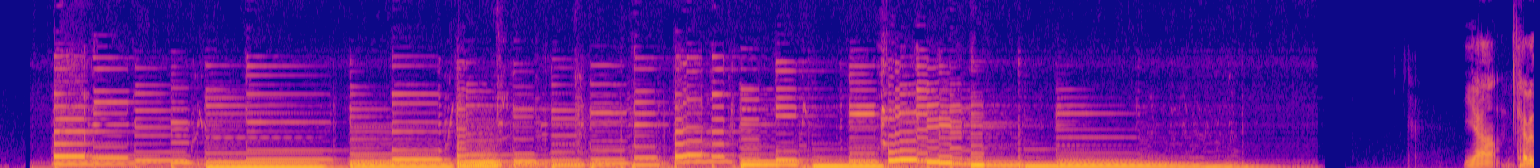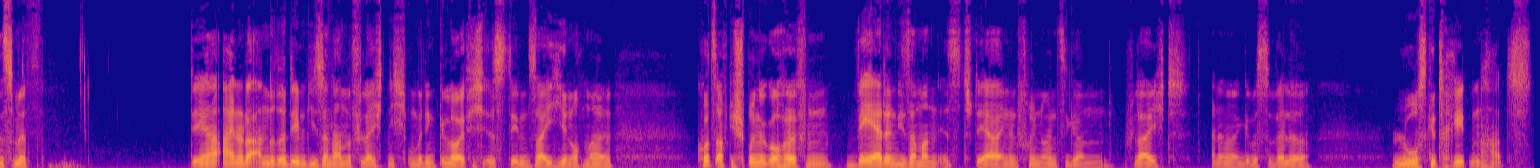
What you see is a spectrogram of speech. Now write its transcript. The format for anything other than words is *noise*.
Ja, Kevin Smith. Der ein oder andere, dem dieser Name vielleicht nicht unbedingt geläufig ist, dem sei hier nochmal kurz auf die Sprünge geholfen, wer denn dieser Mann ist, der in den frühen 90ern vielleicht eine gewisse Welle losgetreten hat.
